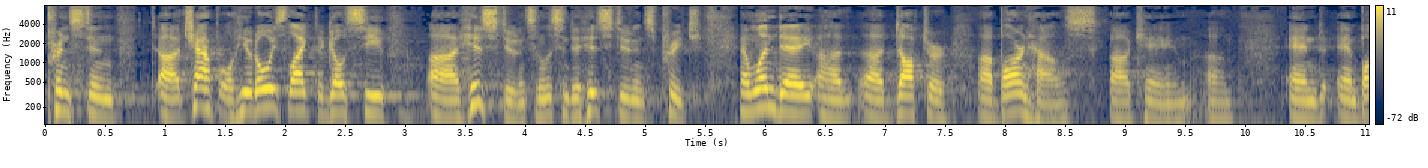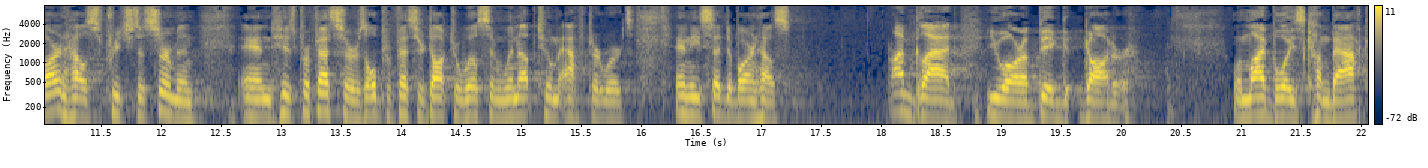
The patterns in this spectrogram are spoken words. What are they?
Princeton uh, Chapel, he would always like to go see uh, his students and listen to his students preach. And one day, uh, uh, Dr. Uh, Barnhouse uh, came. Um, and, and Barnhouse preached a sermon, and his professor, his old professor, Dr. Wilson, went up to him afterwards, and he said to Barnhouse, I'm glad you are a big Godder. When my boys come back,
